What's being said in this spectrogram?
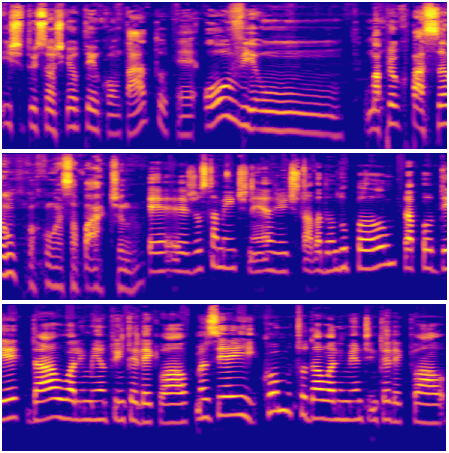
instituições que eu tenho contato, é, houve um, uma preocupação com, com, essa parte, né? É, justamente, né? A gente estava dando pão para poder dar o alimento intelectual. Mas e aí, como tu dá o alimento intelectual?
